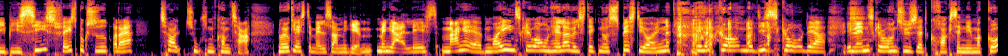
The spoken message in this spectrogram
BBC's Facebook-side, og der er 12.000 kommentarer. Nu har jeg ikke læst dem alle sammen igennem, men jeg har læst mange af dem. Og en skriver, at hun hellere vil stikke noget spidst i øjnene, end at gå med de sko der. En anden skriver, at hun synes, at Crocs er nemme at gå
